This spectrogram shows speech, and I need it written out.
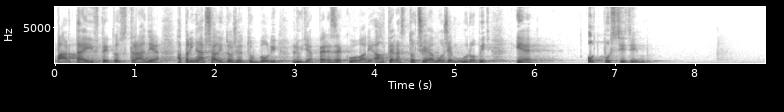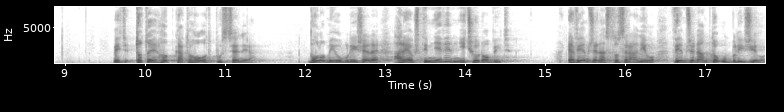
partaji, v tejto strane a prinášali to, že tu boli ľudia perzekuovaní. Ale teraz to, čo ja môžem urobiť, je odpustiť im. Viete, toto je hĺbka toho odpustenia. Bolo mi ublížené, ale ja už tým neviem nič urobiť. Ja viem, že nás to zranilo, viem, že nám to ublížilo,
